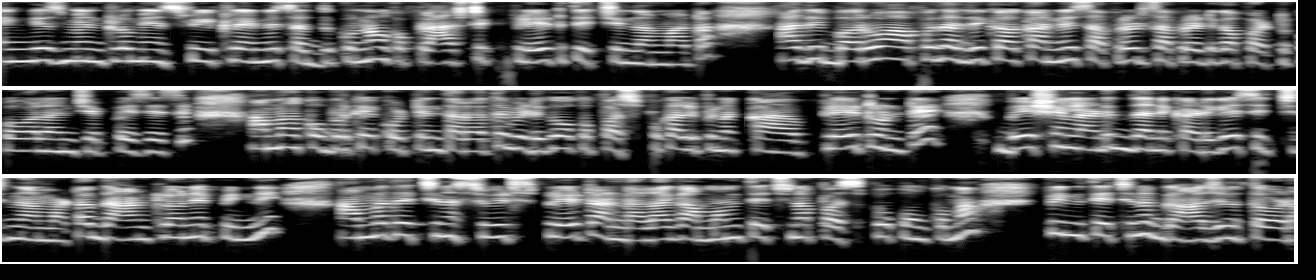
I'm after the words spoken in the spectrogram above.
ఎంగేజ్మెంట్లో మేము స్వీట్లు అన్ని సర్దుకున్న ఒక ప్లాస్టిక్ ప్లేట్ తెచ్చింది అనమాట అది బరువు ఆపదు అది కాక అన్ని సపరేట్ సపరేట్గా పట్టుకోవాలని చెప్పేసి అమ్మ కొబ్బరికాయ కొట్టిన తర్వాత విడిగా ఒక పసుపు కలిపిన ప్లేట్ ఉంటే బేషన్ లాంటిది దానికి అడిగేసి ఇచ్చింది అనమాట దాంట్లోనే పిన్ని అమ్మ తెచ్చిన స్వీట్స్ ప్లేట్ అండ్ అలాగే అమ్మమ్మ తెచ్చిన పసుపు కుంకుమ పిన్ని తెచ్చిన గాజుల తోడ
